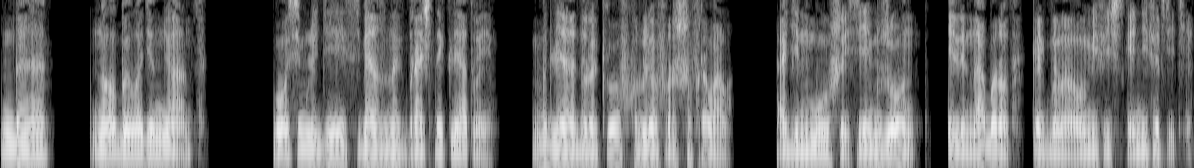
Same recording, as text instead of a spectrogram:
Да, но был один нюанс. Восемь людей, связанных брачной клятвой, для дураков Хрулев расшифровал. Один муж и семь жен, или наоборот, как было у мифической Нефертити.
